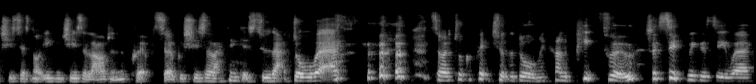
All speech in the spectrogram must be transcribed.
she says not even she's allowed in the crypt." So, but she said, "I think it's through that door there." so I took a picture of the door and we kind of peeked through to see if we could see where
